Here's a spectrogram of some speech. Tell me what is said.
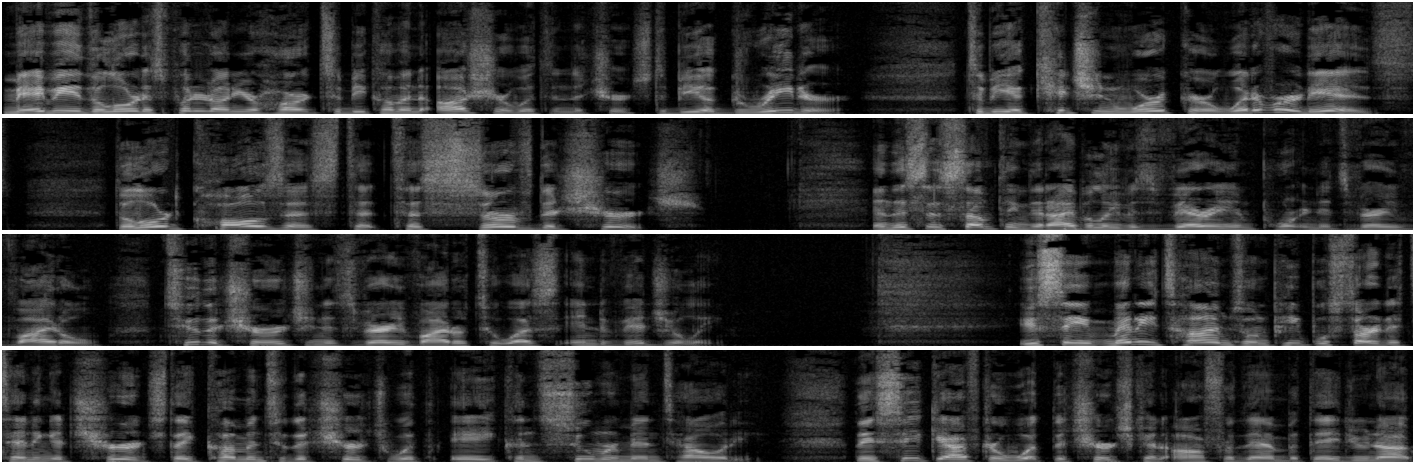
Maybe the Lord has put it on your heart to become an usher within the church, to be a greeter, to be a kitchen worker, whatever it is. The Lord calls us to, to serve the church. And this is something that I believe is very important. It's very vital to the church and it's very vital to us individually. You see, many times when people start attending a church, they come into the church with a consumer mentality. They seek after what the church can offer them, but they do not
